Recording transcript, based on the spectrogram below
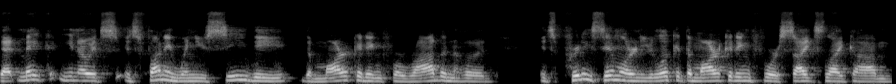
that make you know it's it's funny when you see the the marketing for Robinhood. It's pretty similar, and you look at the marketing for sites like um,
